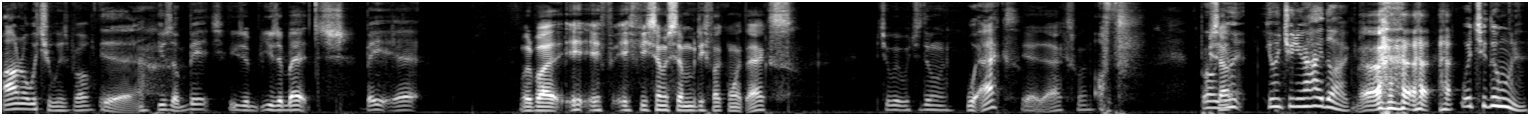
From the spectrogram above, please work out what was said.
I don't know what you is, bro. Yeah. You's a bitch. Use a use a bitch. Yeah. What about if if you see somebody fucking with Axe? What you what you doing? With Axe, Yeah, the Axe one. oh, bro. You ain't, you ain't junior high dog. What you doing?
